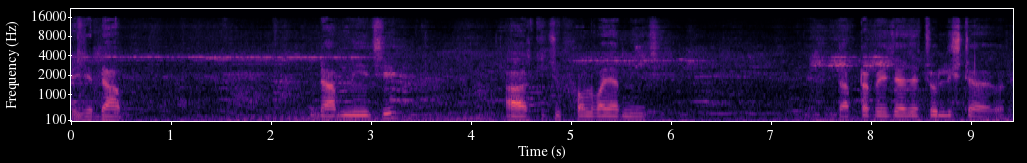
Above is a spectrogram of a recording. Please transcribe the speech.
এই যে ডাব। ডাব নিয়েছি আর কিছু ফল বাজার নিয়েছি। ডাবটা পেয়েছে আজ চল্লিশ টাকা করে।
